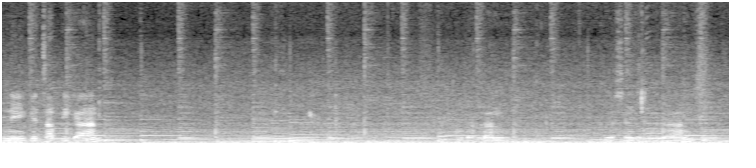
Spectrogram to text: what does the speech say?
Ini kecap ikan. Tambahkan dua sendok makan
